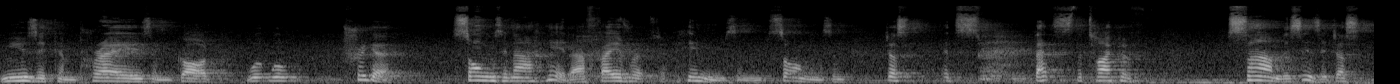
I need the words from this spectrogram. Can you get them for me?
music and praise and God will, will trigger songs in our head, our favourite hymns and songs and just it's that's the type of psalm this is. It just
